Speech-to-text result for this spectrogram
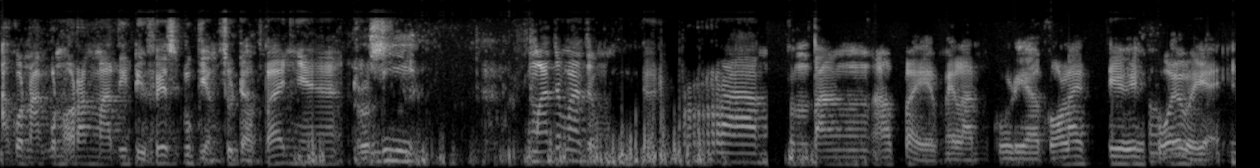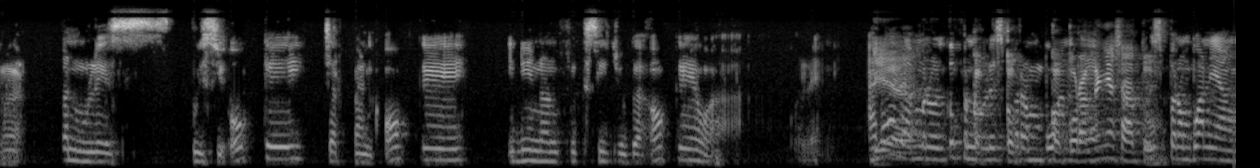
akun-akun orang mati di Facebook yang sudah banyak, terus Di macam-macam dari perang tentang apa ya melankolia kolektif Oh. pokoknya banyak penulis puisi oke, cerpen oke, ini non fiksi juga oke wah boleh nih ada Iya. ada menurutku penulis Ke- ke- perempuan kekurangannya ya, satu. penulis perempuan yang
